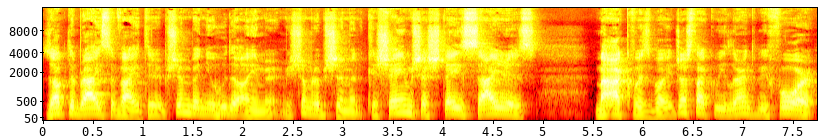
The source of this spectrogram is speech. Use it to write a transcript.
Zog the Braise weiter, Reb ben Yehuda Oimer, Mishum Reb Shimon, Keshem Sheshtei Cyrus Ma'akvaz Boy, just like we learned before,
